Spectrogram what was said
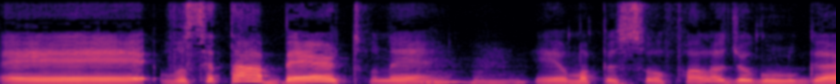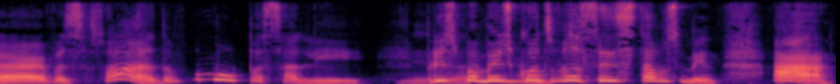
é, você tá aberto, né? Uhum. É, uma pessoa fala de algum lugar, você fala, ah, então vamos passar ali. Exatamente. Principalmente quando vocês estavam subindo. Ah,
